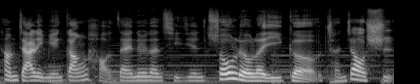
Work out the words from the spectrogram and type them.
他们家里面，刚好在那段期间收留了一个传教士。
